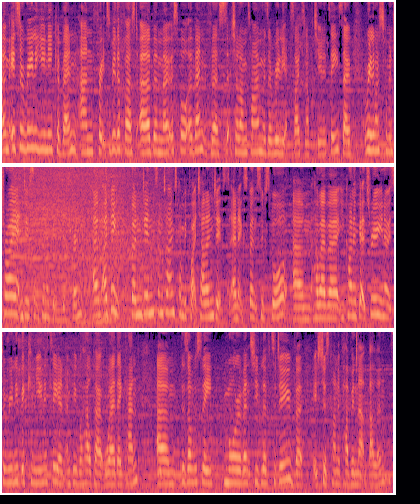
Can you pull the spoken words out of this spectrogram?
Um, it's a really unique event, and for it to be the first urban motorsport event for such a long time was a really exciting opportunity. So I really wanted to come and try it and do something a bit different. Um, I think funding sometimes can be quite a challenge. It's an expensive sport. Um, however, you kind of get through. You know, it's a really big community, and, and people help out where they can. Um, there's obviously more events you'd love to do, but it's just kind of having that balance.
